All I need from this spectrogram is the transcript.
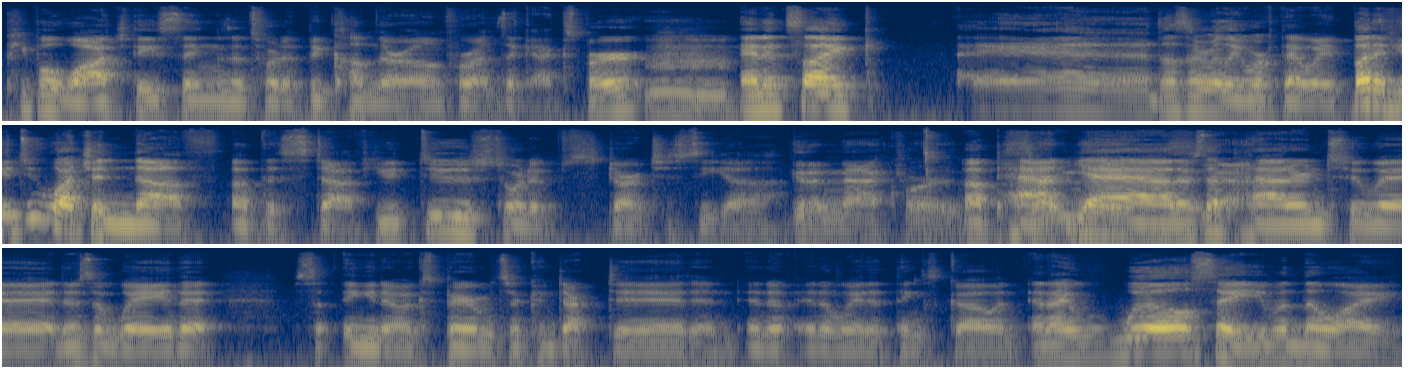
people watch these things and sort of become their own forensic expert. Mm-hmm. And it's like, eh, it doesn't really work that way. But if you do watch enough of this stuff, you do sort of start to see a Get a knack for it. a pattern. Yeah, there's a pattern to it. There's a way that you know experiments are conducted, and in a, in a way that things go. And and I will say, even though I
